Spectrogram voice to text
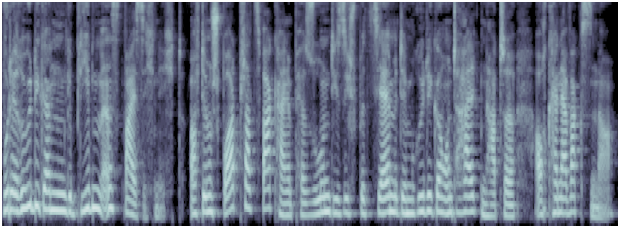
Wo der Rüdiger nun geblieben ist, weiß ich nicht. Auf dem Sportplatz war keine Person, die sich speziell mit dem Rüdiger unterhalten hatte, auch kein Erwachsener.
